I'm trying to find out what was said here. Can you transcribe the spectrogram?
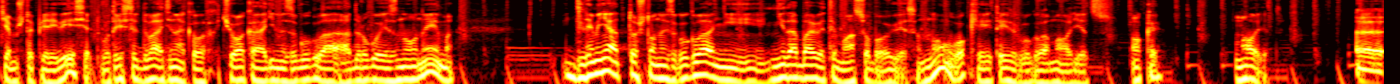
тем, что перевесит. Вот если два одинаковых чувака, один из Гугла, а другой из ноунейма, для меня то, что он из Гугла, не, не добавит ему особого веса. Ну, окей, ты из Гугла, молодец. Окей, молодец. Э,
